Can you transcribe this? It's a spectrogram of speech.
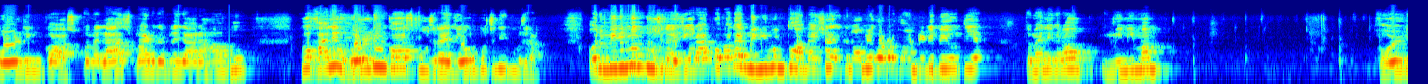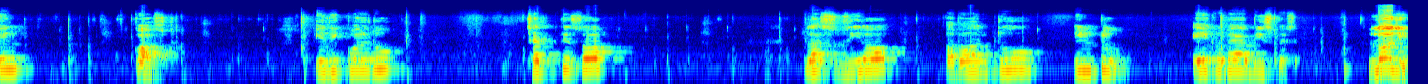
holding cost तो मैं लास्ट पार्ट करने जा रहा हूँ। वो खाली होल्डिंग कॉस्ट पूछ रहा जी, और कुछ नहीं पूछ रहा। और मिनिमम पूछ रहा जी, और आपको पता है मिनिमम तो हमेशा इकोनॉमिक ऑर्डर क्वांटिटी पे होती है। तो मैं लिख रहा हूँ minimum holding cost is equal to छत्तीस plus zero upon two into एक रुपया बीस पैसे। लो जी।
